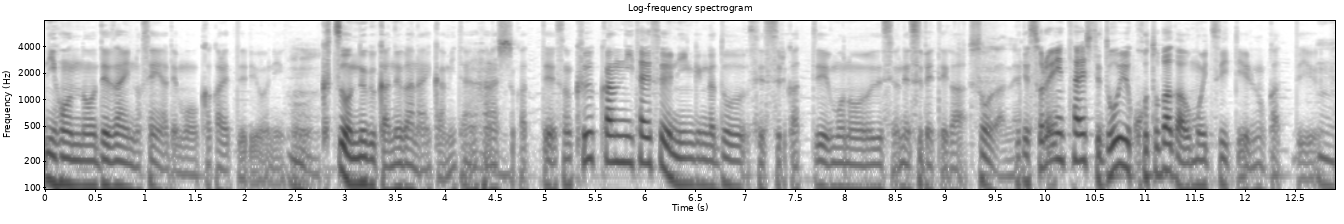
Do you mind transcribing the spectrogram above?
日本のデザインの千夜でも書かれてるように、こううん。靴を脱ぐか脱がないかみたいな話とかって、その空間に対する人間がどう接するかっていうものですよね全てが。そうだね。でそれに対してどういう言葉が思いついているのかっていう、うん。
